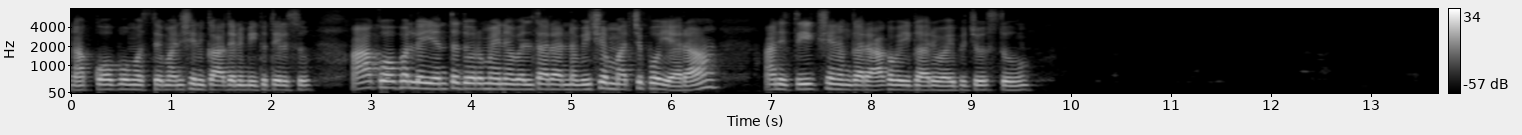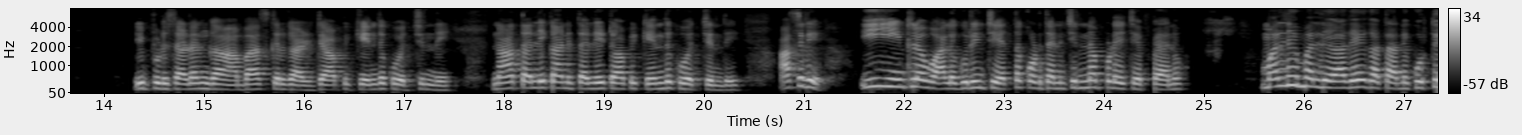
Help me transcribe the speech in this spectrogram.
నాకు కోపం వస్తే మనిషిని కాదని మీకు తెలుసు. ఆ కోపంలో ఎంత దూరమైనా వెళ్తారన్న విషయం మర్చిపోయారా? అని తీక్షణంగా రాఘవయ్య గారి వైపు చూస్తూ. ఇప్పుడు సడన్గా ఆ భాస్కర్ గారి టాపిక్ ఎందుకు వచ్చింది? నా తల్లి కాని తల్లి టాపిక్ ఎందుకు వచ్చింది? అసలు ఈ ఇంట్లో వాళ్ళ గురించి ఎత్తకూడదని చిన్నప్పుడే చెప్పాను. మళ్ళీ మళ్ళీ అదే గతాన్ని గుర్తు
